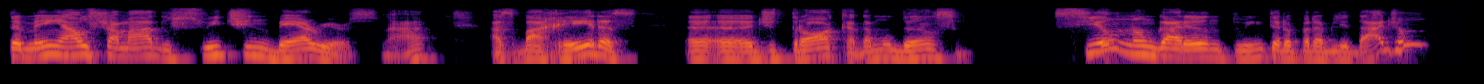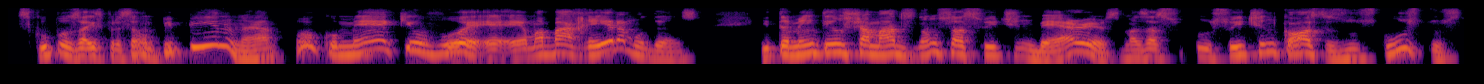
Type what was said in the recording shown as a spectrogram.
Também há os chamados switching barriers, né? as barreiras de troca, da mudança. Se eu não garanto interoperabilidade, é desculpa usar a expressão, um pepino, né? Pô, como é que eu vou? É, é uma barreira a mudança. E também tem os chamados não só switching barriers, mas as, os switching costs, os custos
